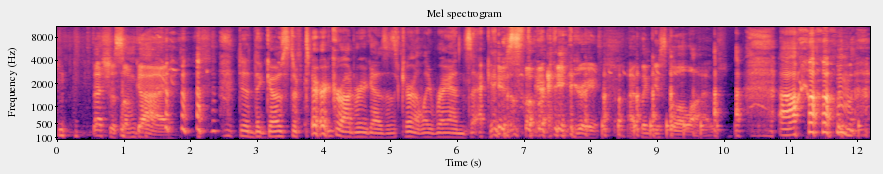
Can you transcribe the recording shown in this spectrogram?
that's just some guy. Did the ghost of Derek Rodriguez is currently ransacking He's his so angry. I think he's still alive. Um,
